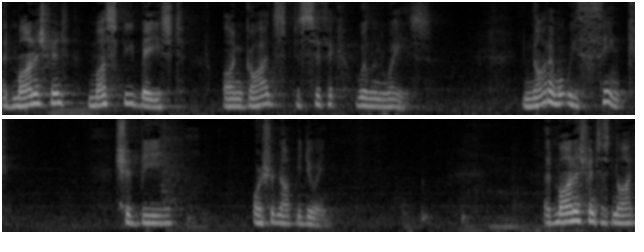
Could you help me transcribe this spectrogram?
admonishment must be based on God's specific will and ways, not on what we think should be or should not be doing. Admonishment is not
